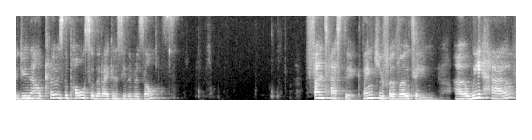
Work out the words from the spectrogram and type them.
Could you now close the poll so that I can see the results? Fantastic. Thank you for voting. Uh, we have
